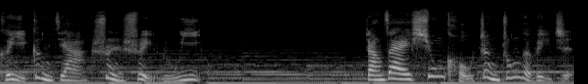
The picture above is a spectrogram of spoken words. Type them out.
可以更加顺遂如意。长在胸口正中的位置，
